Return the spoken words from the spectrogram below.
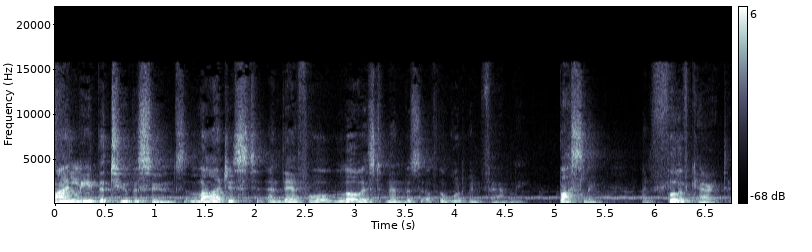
finally, the two bassoons, largest and therefore lowest members of the woodwind family, bustling and full of character.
